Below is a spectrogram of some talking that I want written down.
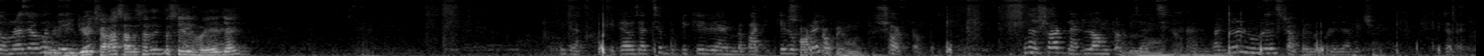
তোমরা যখন দেখবে ভিডিও ছাড়া সাথে সাথে তো সেল হয়ে যায়। দেখো এটাও যাচ্ছে বুটিকের বাটিকের উপরে। শর্ট টপ না শর্ট না লং টপই যাচ্ছে। হ্যাঁ বাট নুডলস টপের উপরে যাবে। আচ্ছা। এটা দেখো।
